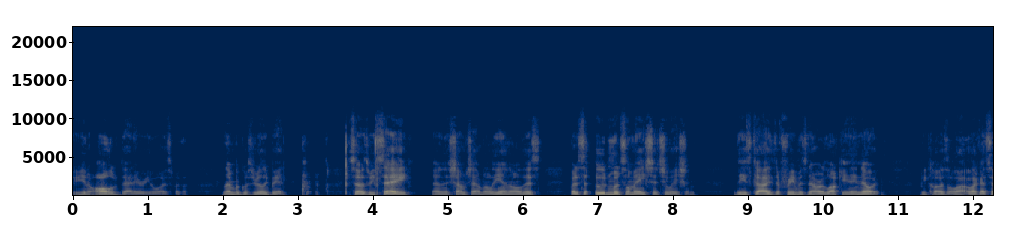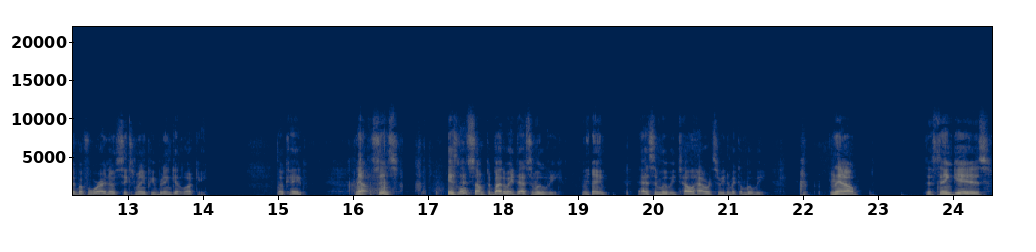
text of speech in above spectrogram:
you know, all of that area was, but Lemberg was really bad. So as we say, and the Sham Shabali and all this, but it's an Ud Mutzel situation. These guys, the Friedmans now are lucky. They know it. Because a lot, like I said before, I know six million people didn't get lucky. Okay? Now, since, isn't that something, by the way, that's a movie. That's a movie. Tell Howard Sweet to make a movie. Now, the thing is,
